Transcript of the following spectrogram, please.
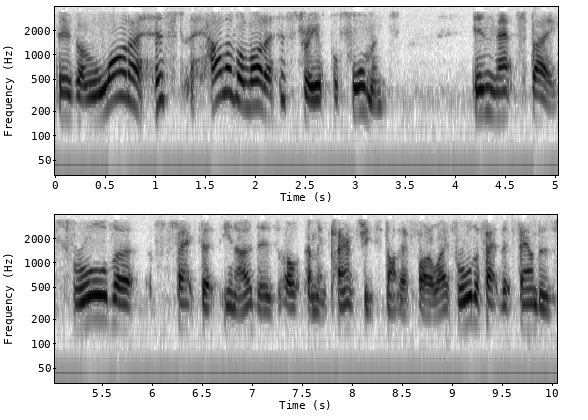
there's a lot of hist- hell of a lot of history of performance in that space for all the fact that you know there's oh, I mean Clarence Street's not that far away for all the fact that Founders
